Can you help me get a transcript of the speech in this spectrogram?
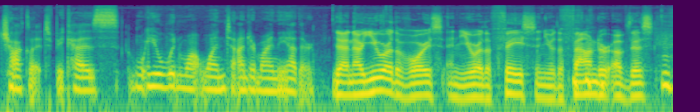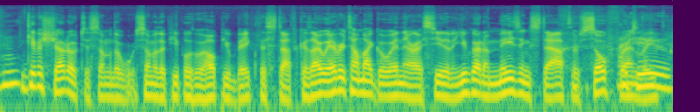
chocolate because you wouldn't want one to undermine the other. Yeah. Now you are the voice, and you are the face, and you're the founder of this. Mm-hmm. Give a shout out to some of the some of the people who help you bake this stuff, because I, every time I go in there, I see them. and You've got amazing staff. They're so friendly. do.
